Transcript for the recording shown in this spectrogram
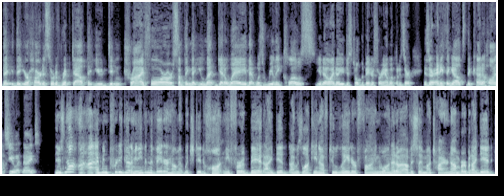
that that your heart is sort of ripped out that you didn't try for or something that you let get away that was really close you know? I know you just told the vader story helmet but is there is there anything else that kind of haunts you at night? There's not I, i've been pretty good. I mean even the vader helmet which did haunt me for a bit i did i was lucky enough to later find one at obviously a much higher number but i did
